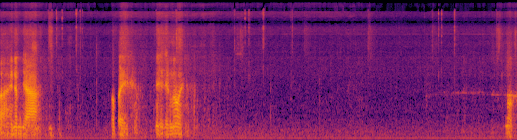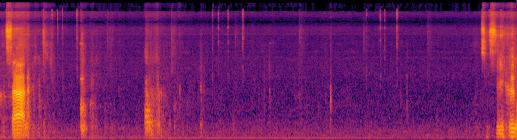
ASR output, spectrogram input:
ปลายน้ำยาเข้าไปให้เล็กน้อย น ลอกซ่านะสี่ครึ่ง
